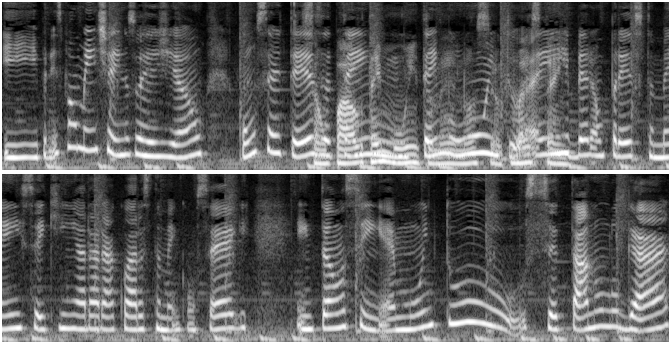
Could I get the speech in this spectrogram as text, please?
E principalmente aí na sua região, com certeza São Paulo tem, tem muito, tem né? muito. Nossa, aí tem. em Ribeirão Preto também, sei que em Araraquaras também consegue. Então, assim, é muito. Você tá num lugar,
